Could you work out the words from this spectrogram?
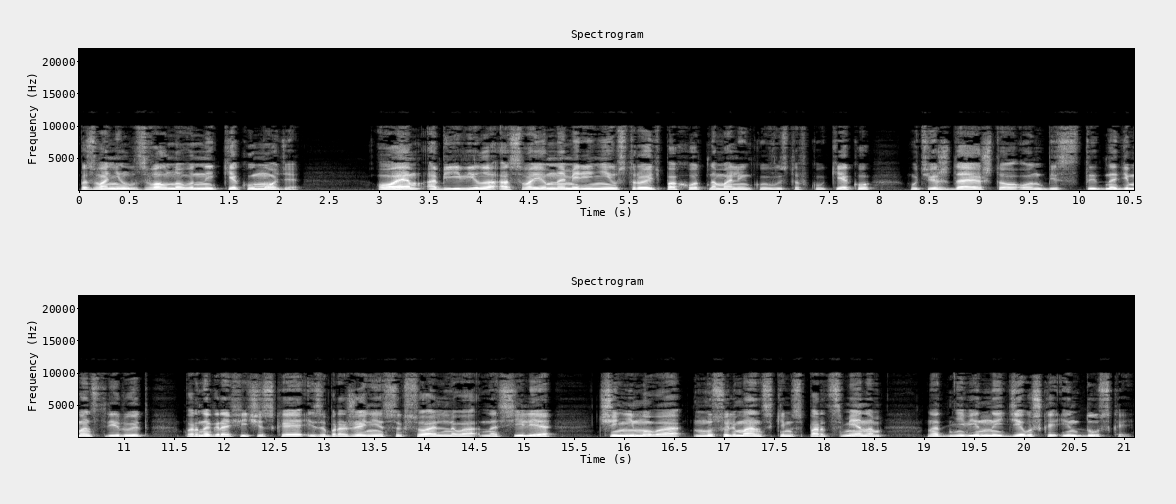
позвонил взволнованный Кеку Моди. ОМ объявила о своем намерении устроить поход на маленькую выставку Кеку, утверждая, что он бесстыдно демонстрирует порнографическое изображение сексуального насилия, чинимого мусульманским спортсменом над невинной девушкой-индуской.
